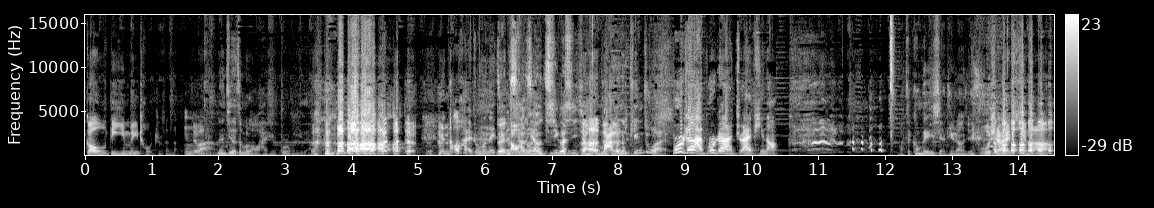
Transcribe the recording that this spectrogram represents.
高低美丑之分的，嗯对吧？能记得这么牢还是不容易的。这 脑海中的那几对，脑海中还有几个形啊象，马都能拼出来。不是真爱，不是真爱，只爱皮囊。哇，这更危险，听上去。不是爱皮囊，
